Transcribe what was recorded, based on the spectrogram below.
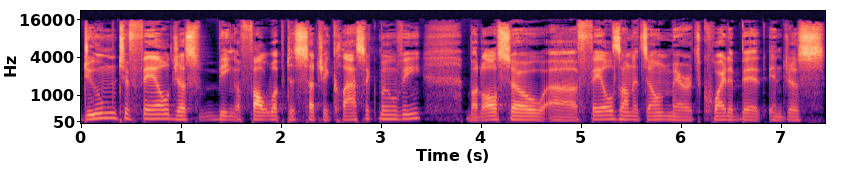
doomed to fail, just being a follow-up to such a classic movie, but also uh, fails on its own merits quite a bit in just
